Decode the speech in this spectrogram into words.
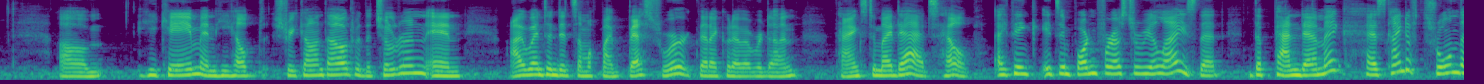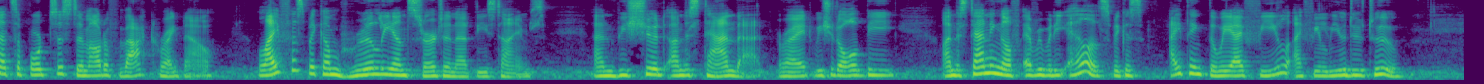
Um, he came and he helped Shrikant out with the children. And I went and did some of my best work that I could have ever done, thanks to my dad's help. I think it's important for us to realize that the pandemic has kind of thrown that support system out of whack right now. Life has become really uncertain at these times, and we should understand that, right? We should all be understanding of everybody else because I think the way I feel, I feel you do too.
